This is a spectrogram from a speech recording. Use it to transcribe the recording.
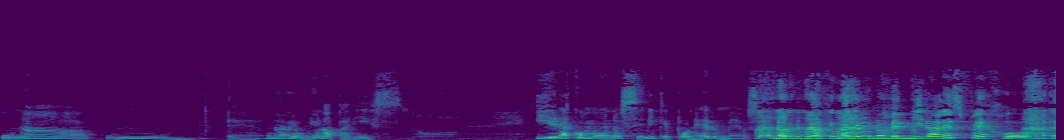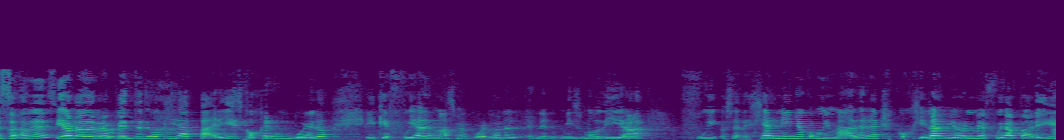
una, un, una reunión a París. Y era como, no sé ni qué ponerme. O sea, no, no- hace un año que no me miro al espejo, ¿sabes? Y ahora de repente tengo que ir a París, coger un vuelo. Y que fui, además, me acuerdo, en el, en el mismo día, fui, o sea, dejé al niño con mi madre, cogí el avión, me fui a París,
